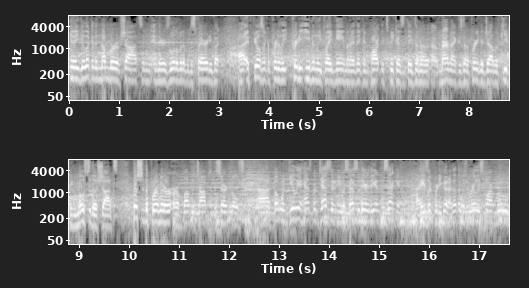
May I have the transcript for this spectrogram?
you know you look at the number of shots, and, and there's a little bit of a disparity, but uh, it feels like a pretty pretty evenly played game, and I think in part it's because they've done a, uh, Merrimack has done a pretty good job of keeping most of those shots pushed to the perimeter or above the tops of the circles. Uh, but when Delia has been tested, and he was tested there at the end of the second, uh, he's looked pretty good. I thought that was a really smart move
